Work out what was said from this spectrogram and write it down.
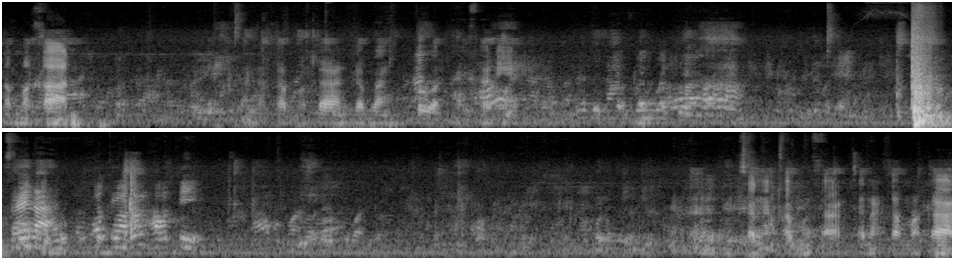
กรรมการคณะกรรมการกำลังตรวจให้คะแนนใช่หลานเพราะตัวต้องเขาติ คณะกรรมการคณะกรรมการ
